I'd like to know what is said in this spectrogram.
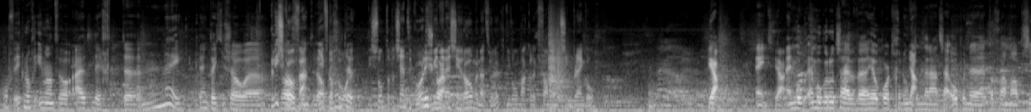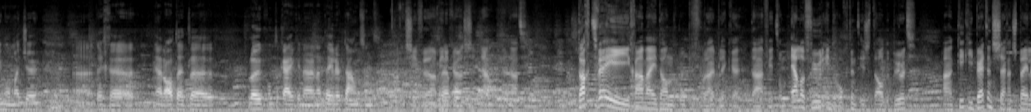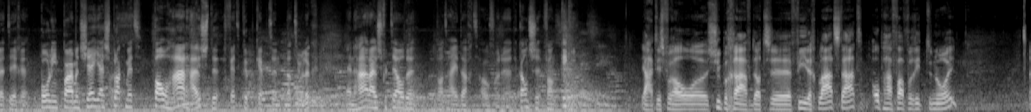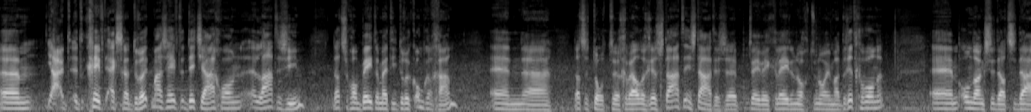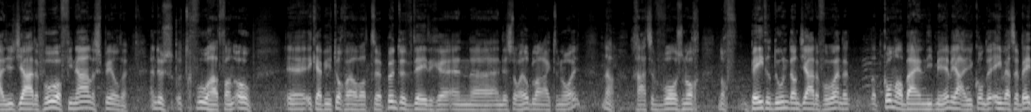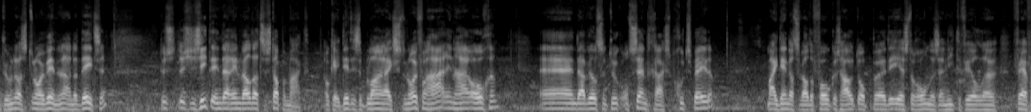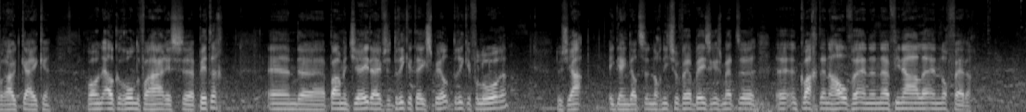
Of ik nog iemand wil uitlichten? Nee, ik denk dat je zo. de Pliskova, die heeft nog gewonnen. Die stond op het centercourt. Die winnares in Rome natuurlijk. Die won makkelijk van Madison Brangle. Ja, eens. Ja. En, en Muguruza hebben we heel kort genoemd. Ja. Inderdaad, zij opende het programma op Simon Mathieu. eh, tegen, ja, altijd eh, leuk om te kijken naar, naar Taylor Townsend. Agressieve Amerikaanse. Ja, inderdaad. Dag 2 gaan wij dan op vooruitblikken, David. Om 11 uur in de ochtend is het al de beurt aan Kiki Bertens. Zij gaat spelen tegen Pauline Parmentier. Jij sprak met Paul Haarhuis, de Fed Cup captain natuurlijk. En Haarhuis vertelde wat hij dacht over eh, de kansen van Kiki. Ja, het is vooral super gaaf dat ze vierde geplaatst staat op haar favoriet toernooi. Ehm, ja, het, het geeft extra druk, maar ze heeft het dit jaar gewoon eh, laten zien dat ze gewoon beter met die druk om kan gaan. En eh, dat ze tot eh, geweldige resultaten in staat is. Heeft twee weken geleden nog het toernooi in Madrid gewonnen. Ehm, ondanks dat ze daar het jaar daarvoor finale speelde. En dus het gevoel had van, oh, eh, ik heb hier toch wel wat eh, punten te verdedigen en, eh, en dit is toch een heel belangrijk toernooi. Nou, gaat ze vervolgens nog, nog beter doen dan het jaar daarvoor. En dat, dat kon al bijna niet meer. Maar ja, je kon er één wedstrijd beter doen, dat was het toernooi winnen. Nou, en dat deed ze. Dus, dus je ziet in daarin wel dat ze stappen maakt. Oké, dit is het belangrijkste toernooi voor haar in haar ogen. En daar wil ze natuurlijk ontzettend graag goed spelen. Maar ik denk dat ze wel de focus houdt op de eerste rondes en niet te veel ver vooruit kijken. Gewoon elke ronde voor haar is eh, pittig. En de Parmentier, daar heeft ze drie keer tegen gespeeld, drie keer verloren. Dus ja, ik denk dat ze nog niet zo ver bezig is met eh, een kwart en een halve en een finale en nog verder.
